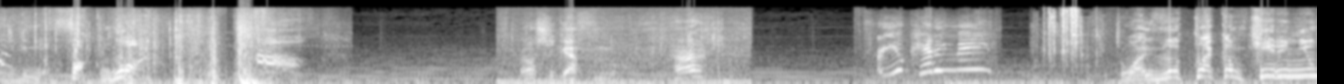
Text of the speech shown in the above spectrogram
You give me a fucking one. Oh. What else you got for me? Huh? Are you kidding me? Do I look like I'm kidding you?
